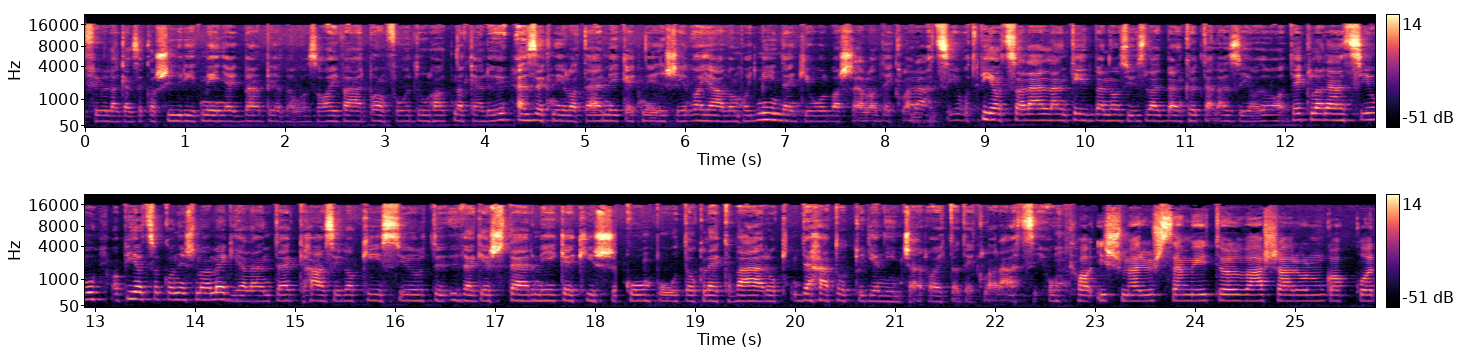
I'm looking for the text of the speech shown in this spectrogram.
főleg ezek a sűrítményekben, például az ajvárban fordulhatnak elő. Ezeknél a termékeknél is én ajánlom, hogy mindenki olvassa el a deklarációt. Piacsal ellentétben az üzletben kötelező a deklaráció. A piacokon is már megjelentek házilag készült üveges termékek is, kompótok, lekvárok, de hát ott ugye nincsen rajta deklaráció. Ha ismerős személytől vásárolunk, akkor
